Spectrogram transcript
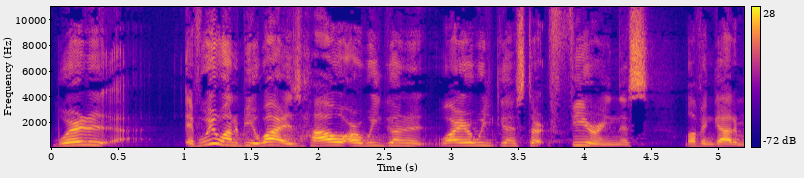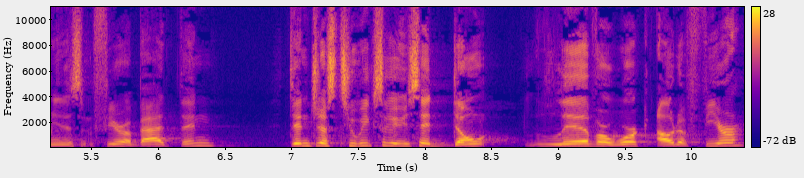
Where did, if we want to be wise, how are we going to? Why are we going to start fearing this loving God? I mean, isn't fear a bad thing? Didn't just two weeks ago you say don't live or work out of fear?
